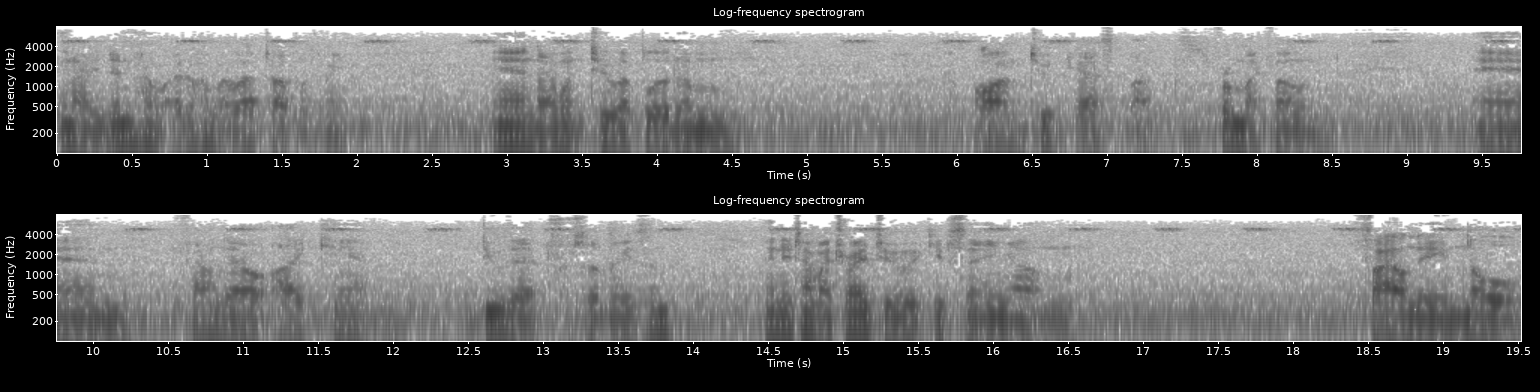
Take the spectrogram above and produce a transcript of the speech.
and I didn't have I don't have my laptop with me, and I went to upload them onto Castbox from my phone and found out I can't do that for some reason. Anytime I try to, it keeps saying um, file name null,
